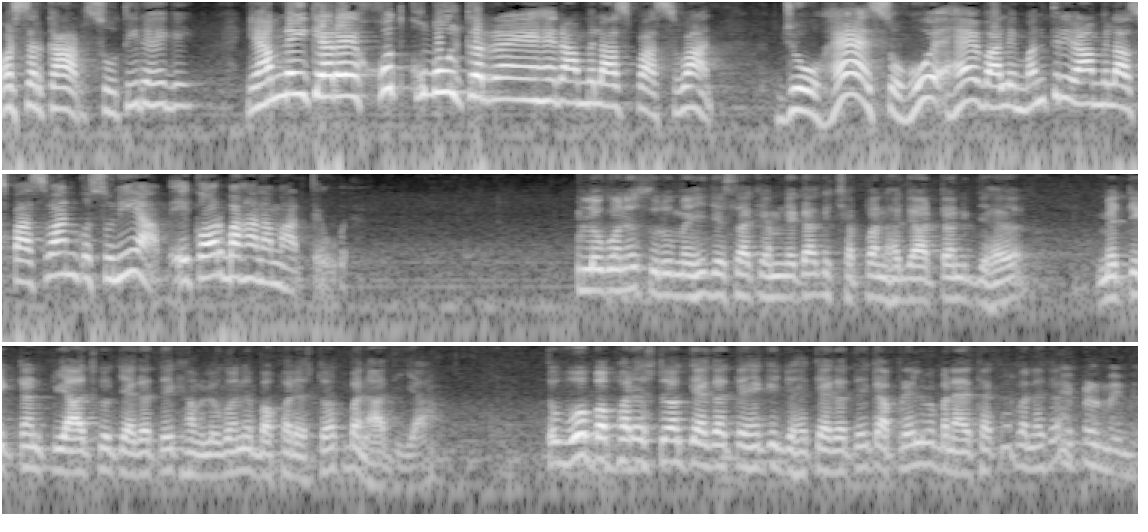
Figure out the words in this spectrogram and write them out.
और सरकार सोती रह गई। ये हम नहीं कह रहे, खुद कबूल कर रहे हैं रामविलास पासवान। जो है सो हो है वाले मंत्री रामविलास पासवान को सुनिए आप एक और बहाना मारते हुए। हम लोगों ने शुरू में ही जैसा कि हमने कहा कि छप्पन हज़ार टन जो है मेट्रिक टन प्याज को क्या कहते हैं कि हम लोगों ने बफर स्टॉक बना दिया। तो वो बफर स्टॉक क्या कहते हैं कि जो है क्या कहते हैं कि अप्रैल में बनाया था क्या बनाया था? अप्रैल मई में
